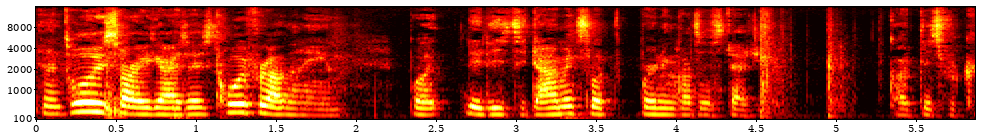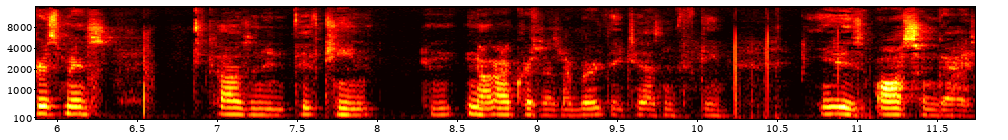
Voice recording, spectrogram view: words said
And I'm totally sorry, guys. I totally forgot the name. But it is the Diamond Select Burning Godzilla statue. Got this for Christmas 2015. And, no, not Christmas, my birthday 2015. It is awesome, guys.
